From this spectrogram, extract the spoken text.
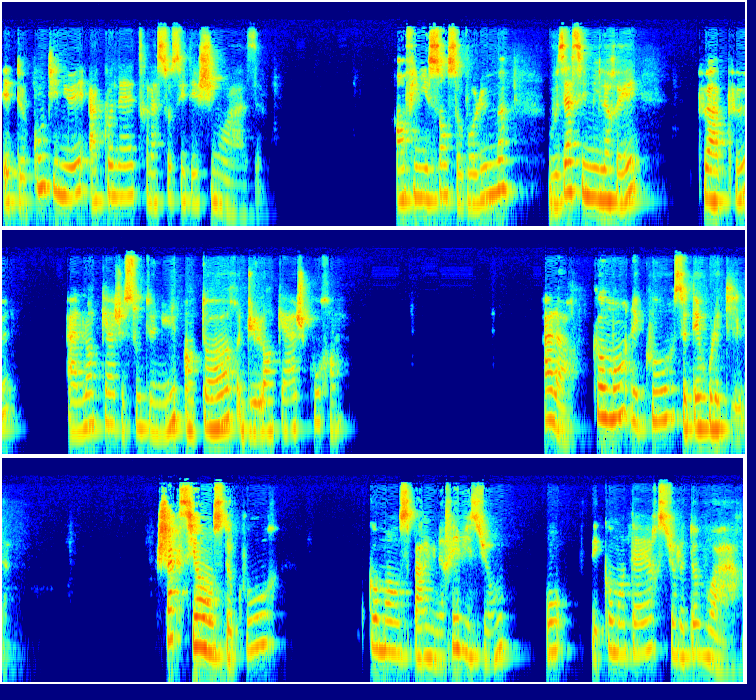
et de continuer à connaître la société chinoise. En finissant ce volume, vous assimilerez peu à peu un langage soutenu en dehors du langage courant. Alors, comment les cours se déroulent-ils? Chaque séance de cours commence par une révision ou des commentaires sur le devoir.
